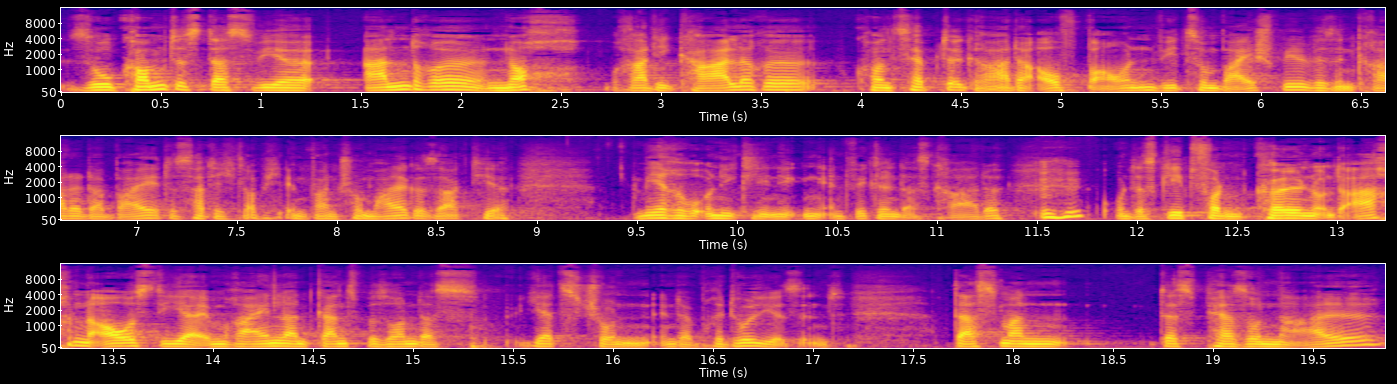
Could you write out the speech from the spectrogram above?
so kommt es, dass wir andere, noch radikalere Konzepte gerade aufbauen, wie zum Beispiel, wir sind gerade dabei, das hatte ich, glaube ich, irgendwann schon mal gesagt hier, Mehrere Unikliniken entwickeln das gerade. Mhm. Und das geht von Köln und Aachen aus, die ja im Rheinland ganz besonders jetzt schon in der Bredouille sind. Dass man das Personal,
